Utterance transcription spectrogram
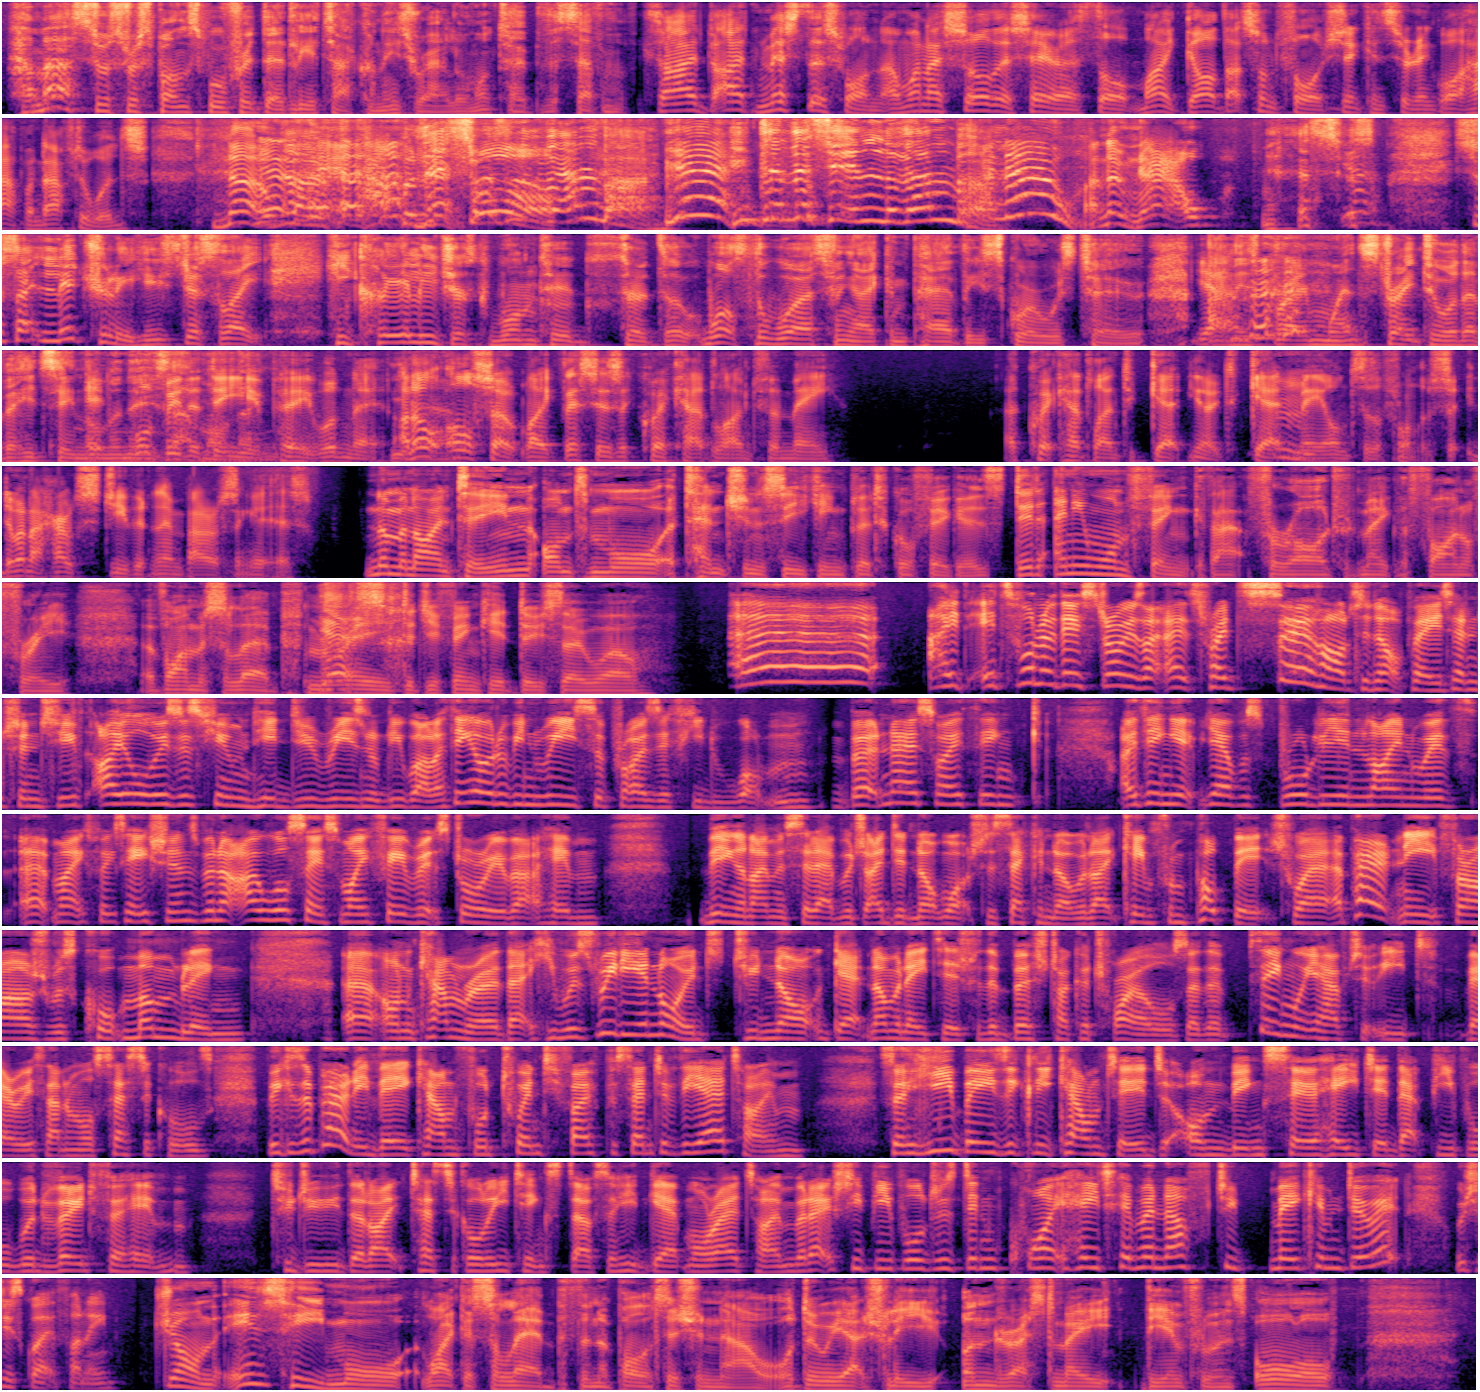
Hamas was responsible for a deadly attack on Israel on October the 7th. So I'd, I'd missed this one. And when I saw this here, I thought, my God, that's unfortunate considering what happened afterwards. No, no, it happened This before. was November! Yeah. He did this in November! I know. I know now. It's just, it's just like literally, he's just like he clearly just wanted to, to. What's the worst thing I compare these squirrels to? Yeah. And his brain went straight to whatever he'd seen It on the news. It would be that the morning. DUP, wouldn't it? And Yeah. al- also, like, this is a quick headline for me. A quick headline to get you know to get Hmm. me onto the front. of No matter how stupid and embarrassing it is. Number 19, on to more attention seeking political figures. Did anyone think that Farage would make the final three of I'm a Celeb? Marie, Yes. did you think he'd do so well? Uh, I, it's one of those stories I, I tried so hard to not pay attention to. I always assumed he'd do reasonably well. I think I would have been really surprised if he'd won, but no. So I think I think it yeah was broadly in line with uh, my expectations. But no, I will say, so my favourite story about him being on I'm a Celeb, which I did not watch the second of, like came from Popbitch, where apparently Farage was caught mumbling uh, on camera that he was really annoyed to not get nominated for the Bush Tucker trials, or the thing where you have to eat various animals' testicles, because apparently they account for 25% of the airtime. So he basically counted on being so hated that people would vote for him to do the like testicle eating stuff so he'd get more airtime. But actually, people just didn't quite hate him enough to make him do it, which is quite funny. Jonn, is he more like a celeb than a politician now, or do we actually underestimate the influence, or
